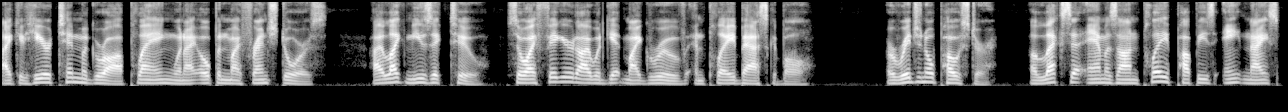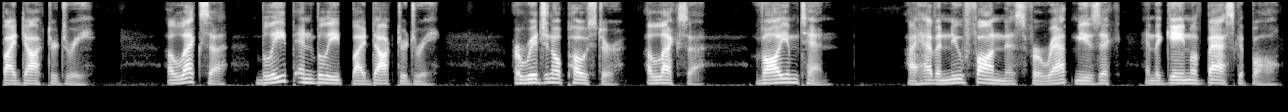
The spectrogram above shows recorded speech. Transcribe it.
I could hear Tim McGraw playing when I opened my French doors. I like music too, so I figured I would get my groove and play basketball. Original poster Alexa Amazon Play Puppies Ain't Nice by Dr. Dre. Alexa, Bleep and Bleep by Dr. Dre. Original poster Alexa, Volume 10. I have a new fondness for rap music and the game of basketball.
